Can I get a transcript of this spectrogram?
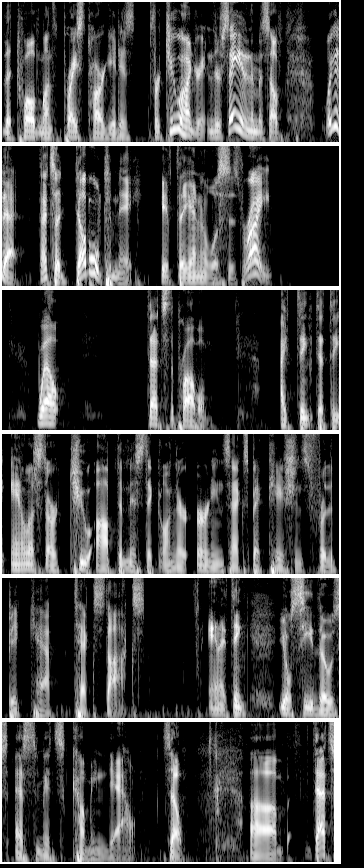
the 12 month price target is for 200. And they're saying to themselves, look at that. That's a double to me if the analyst is right. Well, that's the problem. I think that the analysts are too optimistic on their earnings expectations for the big cap tech stocks. And I think you'll see those estimates coming down. So um, that's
